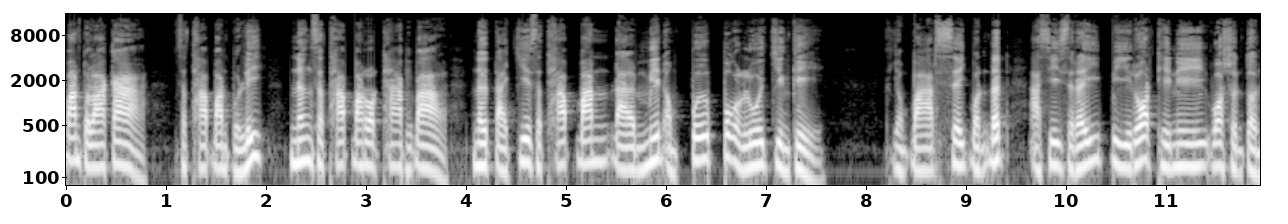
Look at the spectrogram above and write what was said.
ប័នតុលាការ ស្ថាប័នប៉ូលីសនិងស្ថាប័នរដ្ឋាភិបាល នៅតែជាស្ថាប័នដែលមានអំពើពុករលួយជាងគេខ្ញុំបាទសេកបណ្ឌិត អាស៊ីសេរីពីរដ្ឋធានី Washington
